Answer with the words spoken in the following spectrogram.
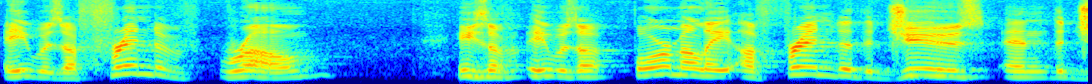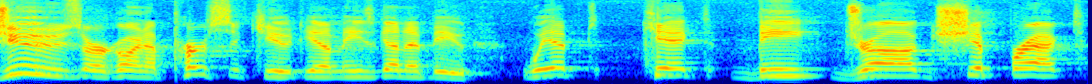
he was a friend of Rome. He's a, he was a, formerly a friend of the Jews, and the Jews are going to persecute him. He's going to be whipped, kicked, beat, drugged, shipwrecked.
